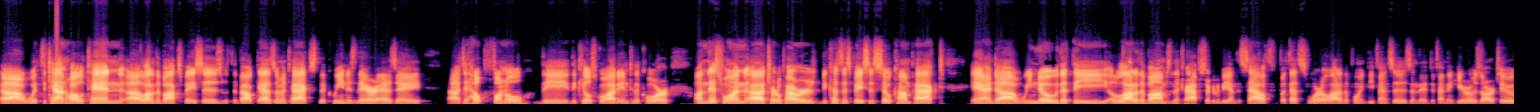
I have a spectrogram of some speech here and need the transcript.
Uh, with the Town Hall 10, uh, a lot of the box bases with the Valkgasm attacks, the Queen is there as a uh, to help funnel the the kill squad into the core. On this one, uh, Turtle Power, because this base is so compact, And uh, we know that the a lot of the bombs and the traps are going to be on the south, but that's where a lot of the point defenses and the defending heroes are too.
